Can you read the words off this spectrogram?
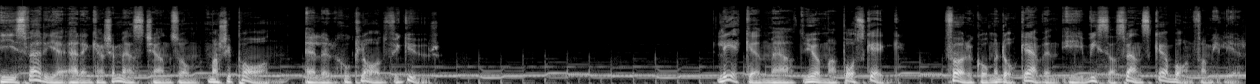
I Sverige är den kanske mest känd som marsipan eller chokladfigur. Leken med att gömma påskägg förekommer dock även i vissa svenska barnfamiljer.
